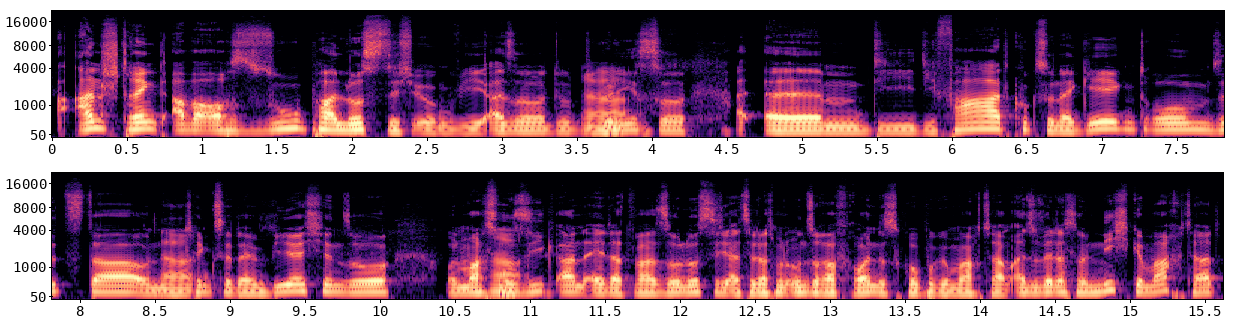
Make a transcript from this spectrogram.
Anstrengend, aber auch super lustig irgendwie. Also du, du Ja. genießt so äh, ähm, die, die Fahrt, guckst so in der Gegend rum, sitzt da und Ja. trinkst dir dein Bierchen so und machst Ja. Musik an. Ey, das war so lustig, als wir das mit unserer Freundesgruppe gemacht haben. Also wer das noch nicht gemacht hat,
